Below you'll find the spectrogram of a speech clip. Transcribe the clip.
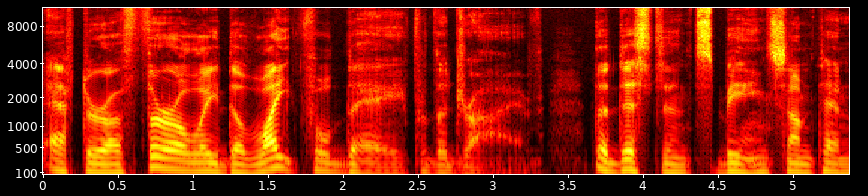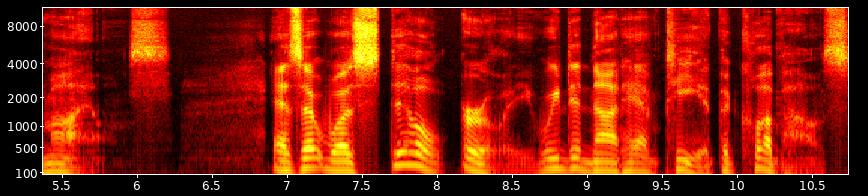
After a thoroughly delightful day for the drive, the distance being some ten miles. As it was still early, we did not have tea at the clubhouse,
